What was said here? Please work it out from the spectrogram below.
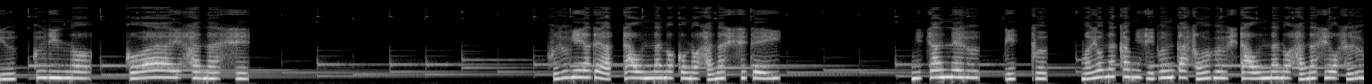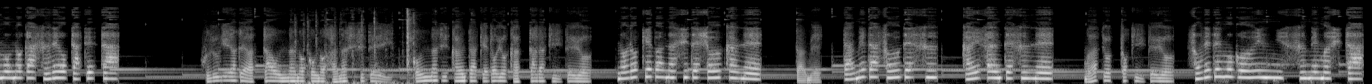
ゆっくりの、怖い話。古着屋で会った女の子の話していい ?2 チャンネル、VIP。真夜中に自分が遭遇した女の話をする者がスレを立てた。古着屋で会った女の子の話していい？こんな時間だけどよかったら聞いてよ。のろけ話でしょうかねダメ。ダメだそうです。解散ですね。まあちょっと聞いてよ。それでも強引に進めました。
